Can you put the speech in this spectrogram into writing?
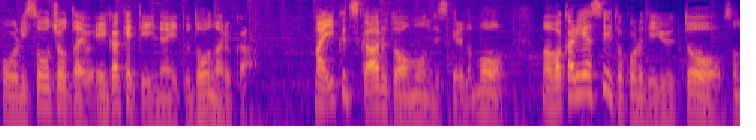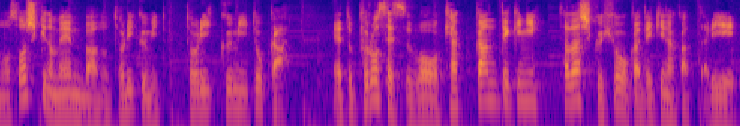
こう理想状態を描けていないとどうなるか、まあ、いくつかあるとは思うんですけれども、まあ、分かりやすいところで言うとその組織のメンバーの取り組み取り組みとかえっと、プロセスを客観的に正しく評価できなかったり、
